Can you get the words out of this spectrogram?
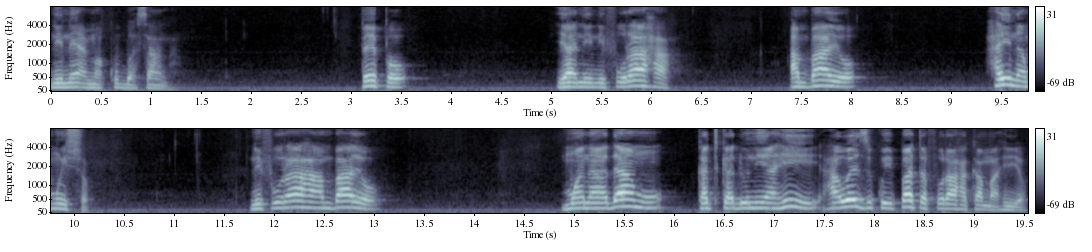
ni neema kubwa sana. Pepo yani ni furaha ambayo haina mwisho. Ni furaha ambayo mwanadamu katika dunia hii hawezi kuipata furaha kama hiyo.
